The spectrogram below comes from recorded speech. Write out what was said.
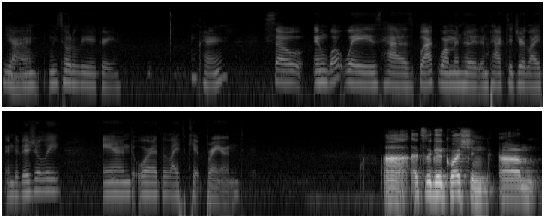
Yeah, we totally agree. Okay. So, in what ways has Black womanhood impacted your life individually, and or the Life Kit brand? Uh, that's a good question. Um,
